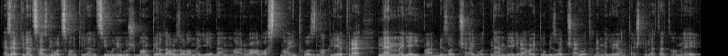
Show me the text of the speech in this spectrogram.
1989. júliusban például Zala megyében már választmányt hoznak létre, nem megyei pártbizottságot, nem végrehajtó bizottságot, hanem egy olyan testületet, amely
